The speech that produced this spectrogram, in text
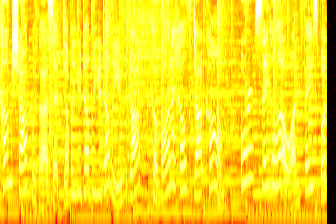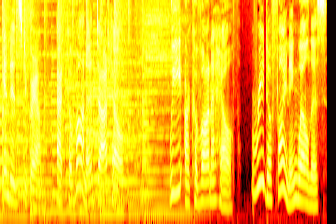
Come shop with us at www.kavanahealth.com or say hello on Facebook and Instagram at kavana.health. We are Kavana Health, redefining wellness.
